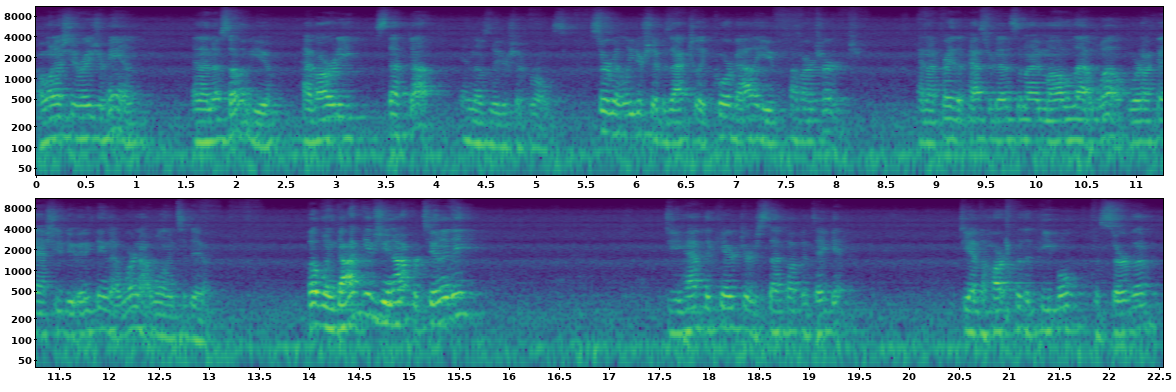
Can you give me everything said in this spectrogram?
I want to ask you to raise your hand, and I know some of you have already stepped up in those leadership roles. Servant leadership is actually a core value of our church. And I pray that Pastor Dennis and I model that well. We're not going to ask you to do anything that we're not willing to do. But when God gives you an opportunity, do you have the character to step up and take it? Do you have the heart for the people to serve them?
